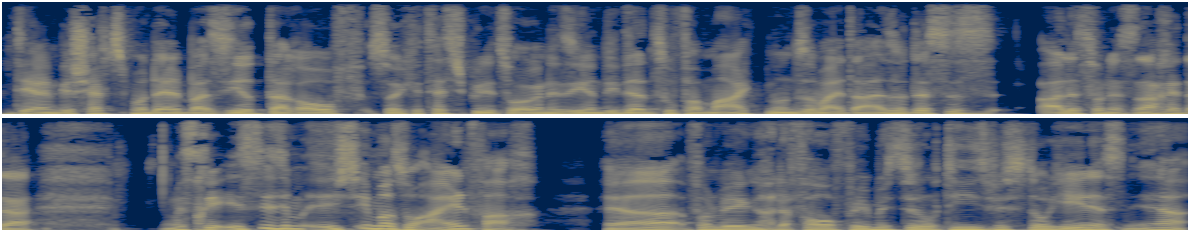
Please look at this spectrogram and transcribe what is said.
deren Geschäftsmodell basiert darauf, solche Testspiele zu organisieren, die dann zu vermarkten und so weiter. Also das ist alles so eine Sache, da es ist immer so einfach. Ja, von wegen, ah, der VfB müsste doch dies, müsste doch jenes. Ja,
